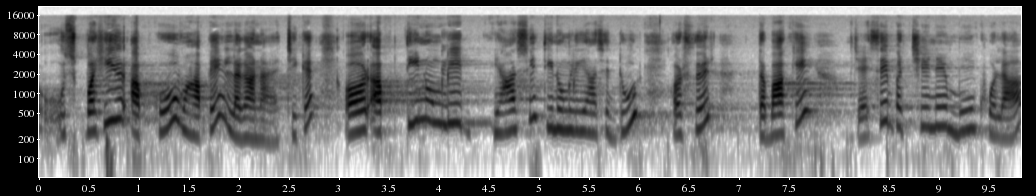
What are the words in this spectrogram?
उस, वही आपको वहाँ पे लगाना है, ठीक है? और आप तीन उंगली यहाँ से, तीन उंगली यहाँ से दूर, और फिर दबा के जैसे बच्चे ने मुँह खोला,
